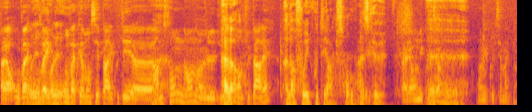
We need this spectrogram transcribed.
Alors, on va, On va, on va commencer par écouter euh, Armstrong, non Le duo Alors. dont tu parlais? Alors, faut écouter Armstrong parce que... Allez, on écoute euh, ça. On écoute ça maintenant.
